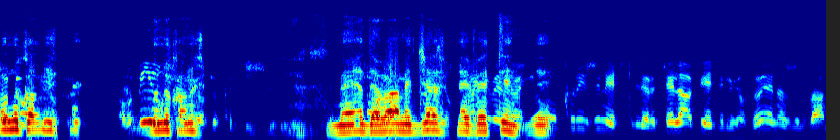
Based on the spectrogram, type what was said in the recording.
bunu, konuş, bunu konuş, konuşmaya devam edeceğiz. Nefettin. Yoğun krizin etkileri telafi ediliyordu en azından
